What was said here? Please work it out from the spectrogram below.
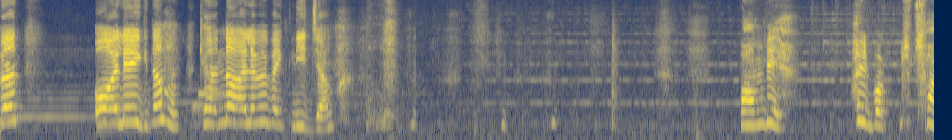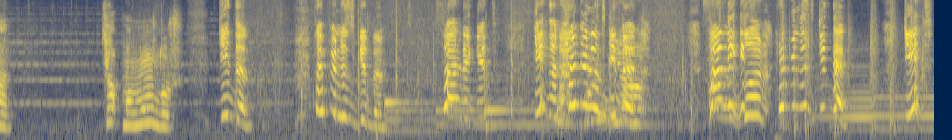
ben o aileye gidemem. Kendi ailemi bekleyeceğim. Bambi. Hayır bak lütfen. Yapma ne olur. Gidin. Hepiniz gidin. Sen de git. Gidin hepiniz gidin. Sen de git. Hepiniz gidin. Git.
